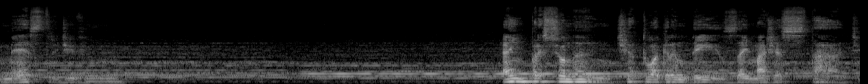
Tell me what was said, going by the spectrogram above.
Mestre Divino. É impressionante a tua grandeza e majestade,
